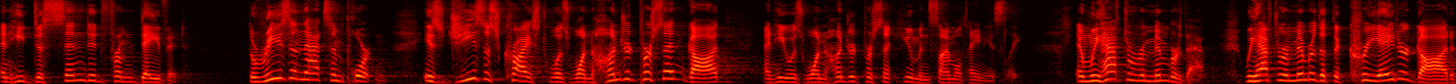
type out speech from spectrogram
and he descended from David. The reason that's important is Jesus Christ was 100% God and he was 100% human simultaneously. And we have to remember that. We have to remember that the Creator God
